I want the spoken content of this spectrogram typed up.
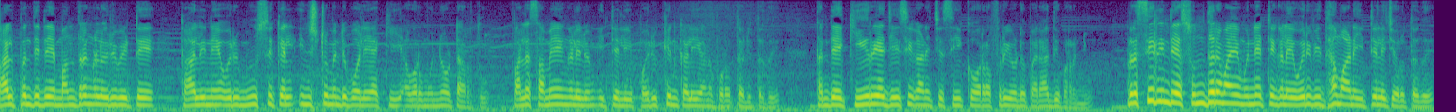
കാൽപന്തിന്റെ മന്ത്രങ്ങൾ ഉരുവിട്ട് കാലിനെ ഒരു മ്യൂസിക്കൽ ഇൻസ്ട്രുമെന്റ് പോലെയാക്കി അവർ മുന്നോട്ടർത്തു പല സമയങ്ങളിലും ഇറ്റലി പരുക്കൻ കളിയാണ് പുറത്തെടുത്തത്. തന്റെ കീറിയ ജേസി കാണിച്ച് സീക്കോ റഫറിയോട് പരാതി പറഞ്ഞു. ബ്രസീലിന്റെ സുന്ദരമായ മുന്നേറ്റങ്ങളെ ഒരു വിധമാണ് ഇറ്റലി ചെറുത്തത്.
